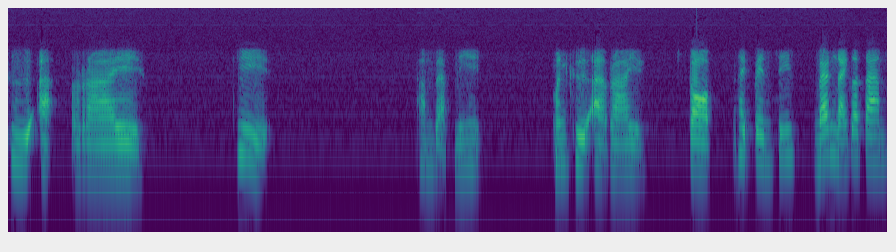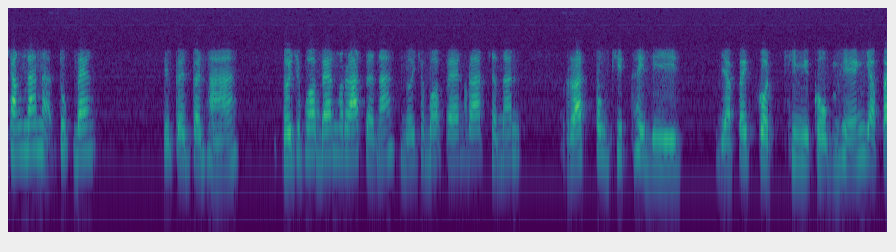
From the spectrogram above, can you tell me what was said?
คืออะไรที่ทำแบบนี้ มันคืออะไร ตอบให้เป็นสิแบงค์ไหนก็ตามทั้งนั้นอะทุกแบงค์ที่เป็นปัญหา โดยเฉพาะแบงค์รัฐอะนะโดยเฉพาะแบงค์รัฐฉะนั้น รัฐต้องคิดให้ดี อย่าไปกดขี่ข่มเหงอย่าไป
